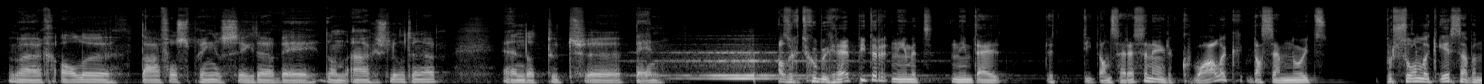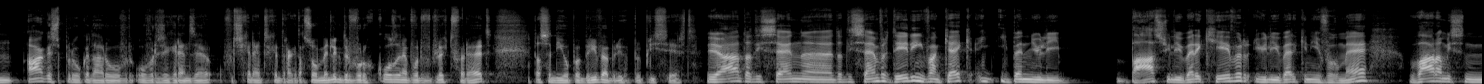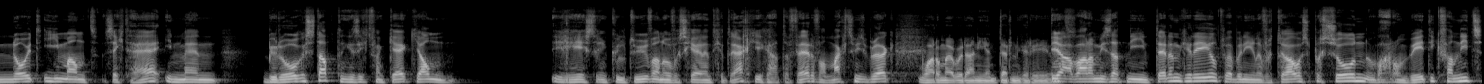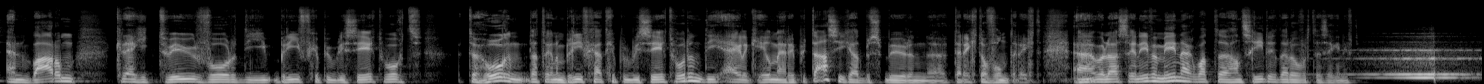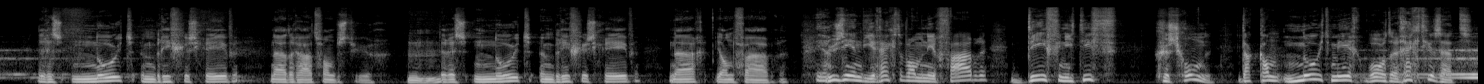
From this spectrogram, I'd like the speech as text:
waar alle tafelspringers zich daarbij dan aangesloten hebben. En dat doet uh, pijn. Als ik het goed begrijp, Pieter, neemt, neemt hij die danseressen eigenlijk kwalijk dat ze hem nooit persoonlijk eerst hebben aangesproken daarover, over zijn grensoverschrijdend gedrag. Dat ze onmiddellijk ervoor gekozen hebben voor de vlucht vooruit, dat ze die op een brief hebben gepubliceerd. Ja, dat is zijn, uh, dat is zijn verdediging van kijk, ik ben jullie baas, jullie werkgever, jullie werken hier voor mij. Waarom is nooit iemand, zegt hij, in mijn bureau gestapt en gezegd van kijk Jan, hier heerst er een cultuur van overschrijdend gedrag, je gaat te ver, van machtsmisbruik. Waarom hebben we dat niet intern geregeld? Ja, waarom is dat niet intern geregeld? We hebben hier een vertrouwenspersoon, waarom weet ik van niets? En waarom krijg ik twee uur voor die brief gepubliceerd wordt te horen dat er een brief gaat gepubliceerd worden die eigenlijk heel mijn reputatie gaat bespeuren, uh, terecht of onterecht. Uh, we luisteren even mee naar wat uh, Hans Rieder daarover te zeggen heeft. Er is nooit een brief geschreven naar de Raad van Bestuur. Mm -hmm. Er is nooit een brief geschreven naar Jan Fabre. Ja. Nu zijn die rechten van meneer Fabre definitief geschonden. Dat kan nooit meer worden rechtgezet.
